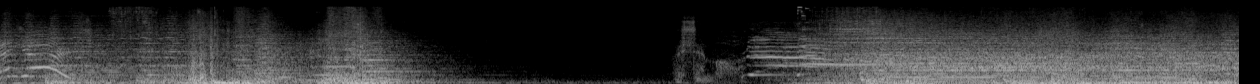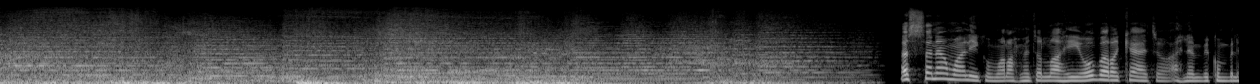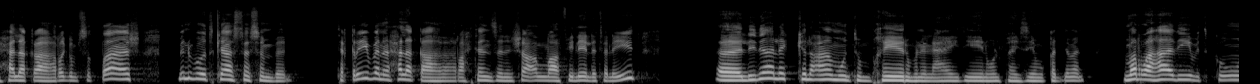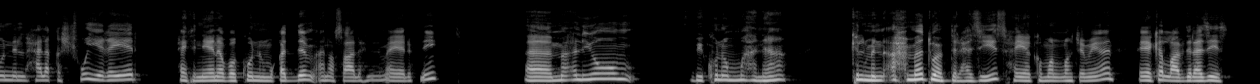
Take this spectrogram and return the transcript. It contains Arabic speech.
Avengers! Assemble. السلام عليكم ورحمة الله وبركاته أهلا بكم بالحلقة رقم 16 من بودكاست سمبل تقريبا الحلقة راح تنزل إن شاء الله في ليلة العيد. آه لذلك كل عام وأنتم بخير ومن العايدين والفايزين مقدما. المرة هذه بتكون الحلقة شوي غير حيث إني أنا بكون المقدم أنا صالح اللي ما يعرفني. آه مع اليوم بيكونوا معنا كل من أحمد وعبد العزيز. حياكم الله جميعا. حياك الله عبد العزيز.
